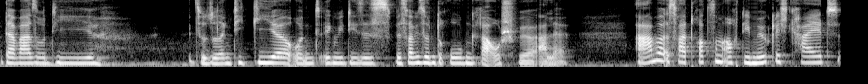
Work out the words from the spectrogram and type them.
da war so die sozusagen die Gier und irgendwie dieses, es war wie so ein Drogenrausch für alle. Aber es war trotzdem auch die Möglichkeit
